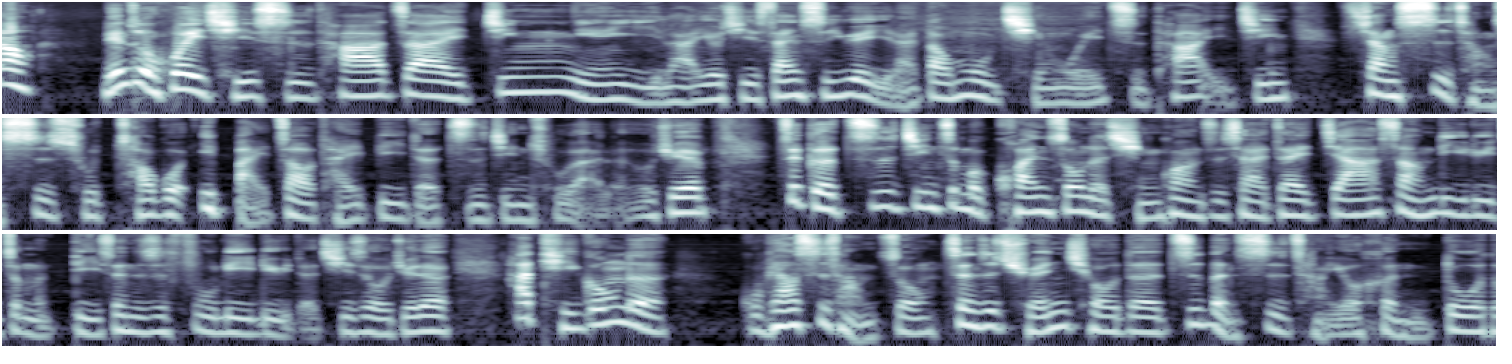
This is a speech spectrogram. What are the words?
那联总会其实它在今年以来，尤其三四月以来到目前为止，它已经向市场释出超过一百兆台币的资金出来了。我觉得这个资金这么宽松的情况之下，再加上利率这么低，甚至是负利率的，其实我觉得它提供的股票市场中，甚至全球的资本市场有很多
